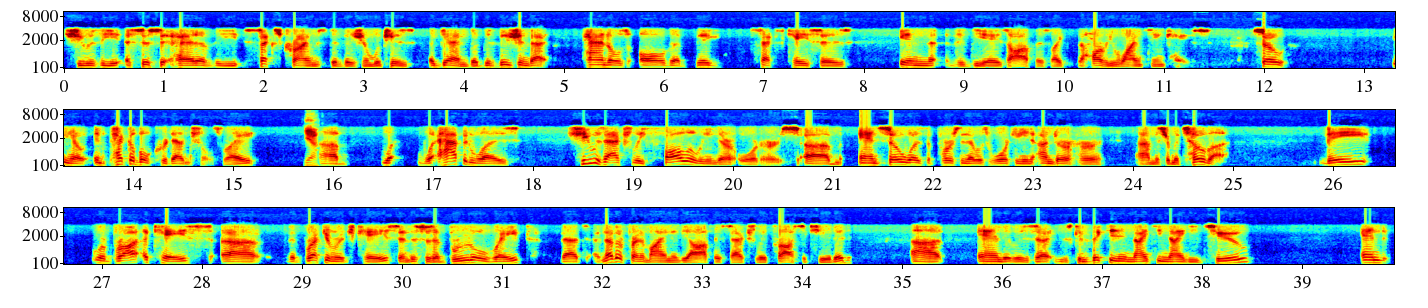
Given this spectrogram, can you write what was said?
she was the assistant head of the sex crimes division, which is again the division that handles all the big sex cases in the DA's office, like the Harvey Weinstein case. So, you know, impeccable credentials, right? Yeah. Uh, what what happened was she was actually following their orders, um, and so was the person that was working under her, uh, Mr. Matoba. They were brought a case, uh, the Breckenridge case, and this was a brutal rape that another friend of mine in the office actually prosecuted. And it was uh, he was convicted in 1992, and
